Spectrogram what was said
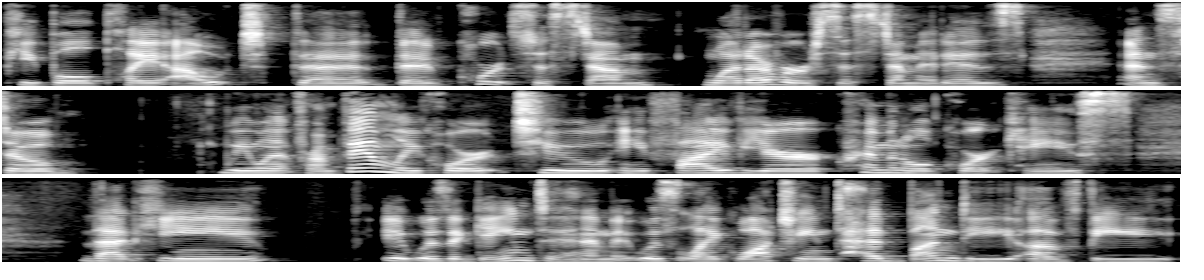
people play out the the court system whatever system it is and so we went from family court to a five year criminal court case that he, it was a game to him. It was like watching Ted Bundy of the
